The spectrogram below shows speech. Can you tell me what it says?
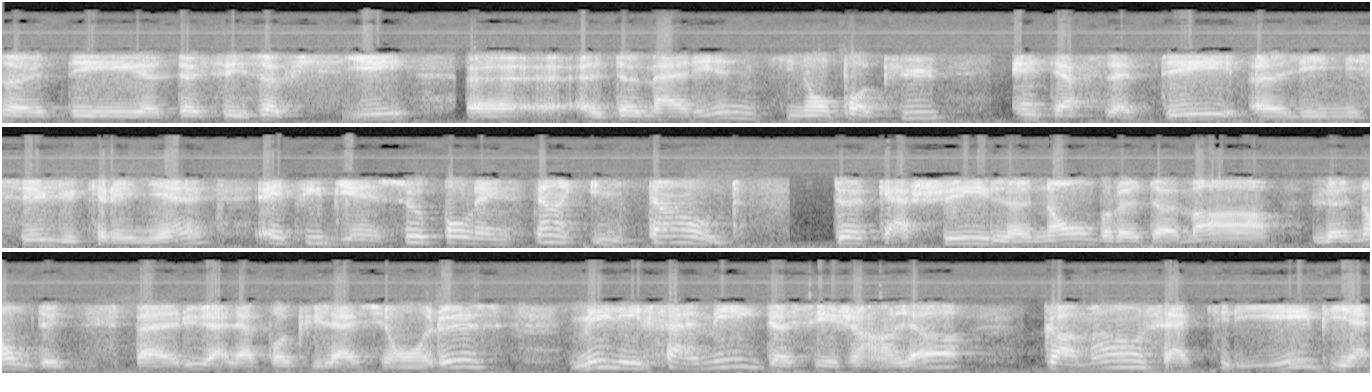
euh, des, de ces officiers euh, de marine qui n'ont pas pu intercepter euh, les missiles ukrainiens. Et puis, bien sûr, pour l'instant, ils tentent de cacher le nombre de morts, le nombre de disparus à la population russe, mais les familles de ces gens-là commencent à crier puis à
